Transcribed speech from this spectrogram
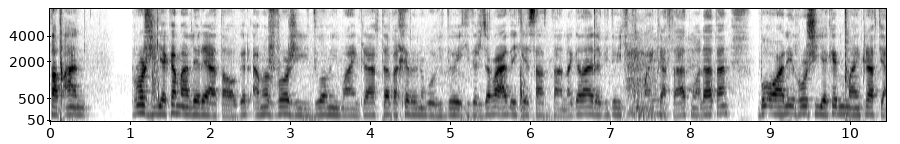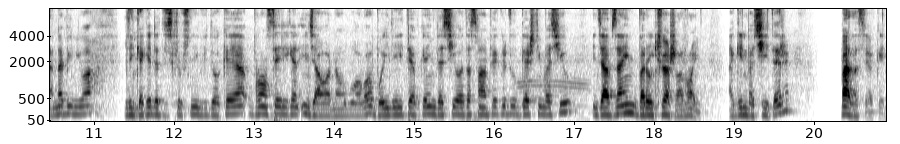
طبعا ڕۆژی یەکەمان لێرەیاتەوە کرد. ئەمەش ڕۆژی دووەمی ماینکرافتە بەخێبن بۆ یددیوەیەکی ترجەمە عادێکی ئێساسان لەگەڵا لە یددیوەیەکی تری ماینکرافت هات مۆلاتان بۆ ئەوانەی ڕۆژی یەکەمی ماینکرافتیان نەبینیوە لیnkەکەی لە دیسکرپشنی یددیوکەیە بڕۆن سێریکەن اینجاوەرنەوە بووەوە بۆی لی تێبگەین لە چیوە دەستمان پێ کرد و گەشتی بەچی و اینجا بزین بەرەو کوێشە ڕۆی ئەگەین بە چیتر با دەستەکەی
